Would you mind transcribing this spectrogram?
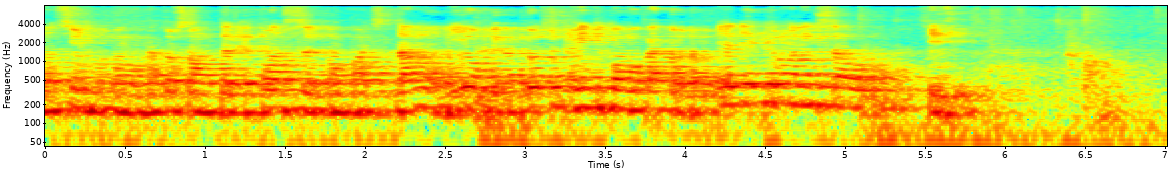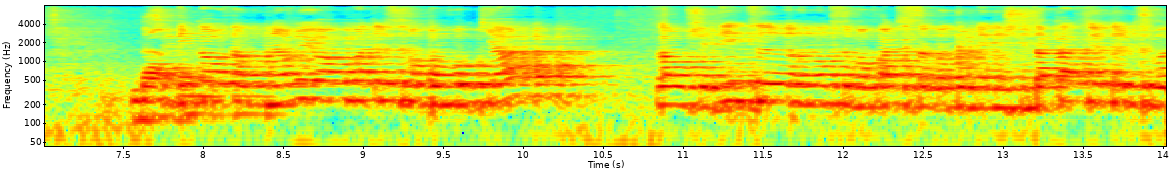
un simplu convocator sau un telefon să convoace. Dar nu, e obligatoriu să trimite convocator, electronic sau fizic. Da. Și din cauza dumneavoastră, eu acum trebuie să vă convoc chiar la o ședință, în loc să vă faceți sărbători liniștiți acasă, eu trebuie să vă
